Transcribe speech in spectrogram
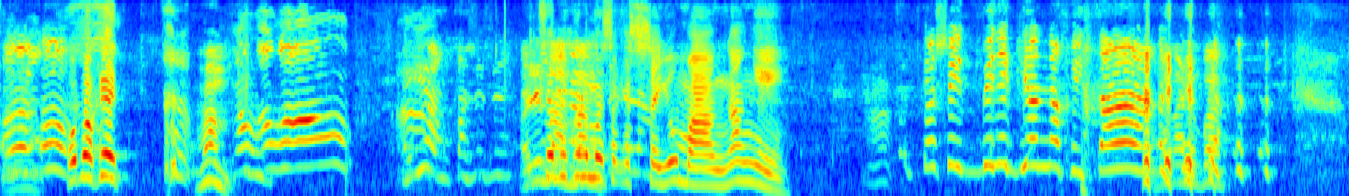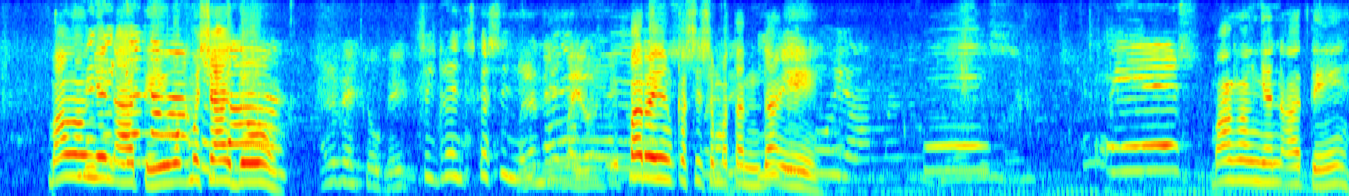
oh. oh bakit? Ayan, kasi... Sabi ko naman sa sa'yo, mangang eh. Kasi binigyan na kita. Mangang yan ate, huwag masyado. Ano ba yung tubig? si Drenz kasi nito. Malamig ba yun? Eh, para yan kasi sa matanda eh. Kuya. Fish. Fish. Mangang yan ate.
